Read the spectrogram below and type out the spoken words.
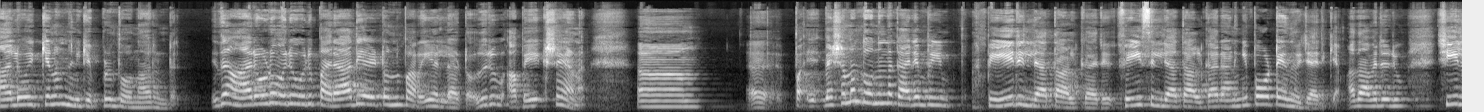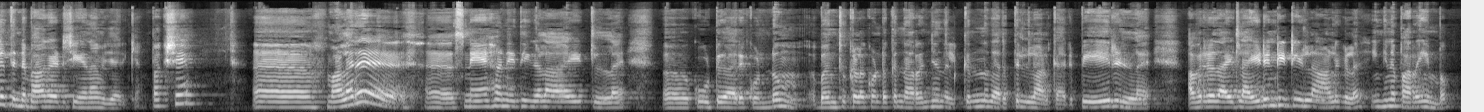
ആലോചിക്കണം എന്ന് എനിക്ക് എപ്പോഴും തോന്നാറുണ്ട്. ഇത് ആരോടും ഒരു ഒരു പരാതിയായിട്ടൊന്നും പറയല്ല കേട്ടോ. അതൊരു അപേക്ഷയാണ്. വിഷമം തോന്നുന്ന കാര്യം ഈ പേരില്ലാത്ത ആൾക്കാർ ഫേസ് ഇല്ലാത്ത ആൾക്കാരാണെങ്കിൽ പോട്ടെ എന്ന് വിചാരിക്കാം. അത് അവരൊരു ശീലത്തിന്റെ ഭാഗമായിട്ട് ചെയ്യണമെന്ന് വിചാരിക്കാം. പക്ഷേ വളരെ സ്നേഹനിധികളായിട്ടുള്ള കൂട്ടുകാരെ കൊണ്ടും ബന്ധുക്കളെ കൊണ്ടൊക്കെ നിറഞ്ഞു നിൽക്കുന്ന തരത്തിലുള്ള ആൾക്കാർ പേരുള്ള അവരുടേതായിട്ടുള്ള ഐഡന്റിറ്റി ഉള്ള ആളുകൾ ഇങ്ങനെ പറയുമ്പം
